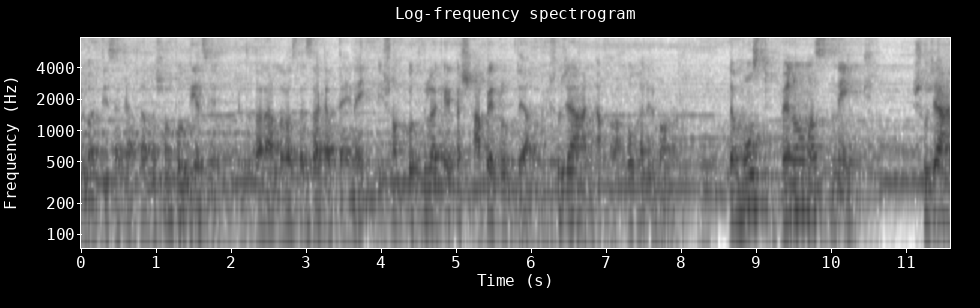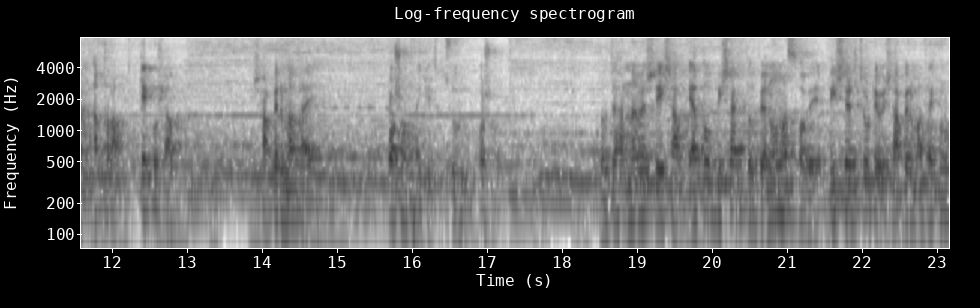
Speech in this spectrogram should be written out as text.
ইউআদ্দি যাকাত। আল্লাহ সম্পদ দিয়েছে, কিন্তু তারা আল্লাহ রাস্তায় জাকাত দেয় নাই। এই সম্পদগুলোকে একটা সাপের রূপ হবে। সুজা আন বর্ণনা। দ্য মোস্ট আন টেকো সাপ। সাপের মাথায় পশম হয়, কিছু চুল, পশম। তো জাহান্নামের সেই সাপ এত বিষাক্ত ভেনোমাস হবে, বিষের চোটে ওই সাপের মাথায় কোনো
